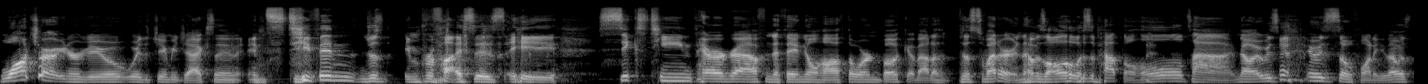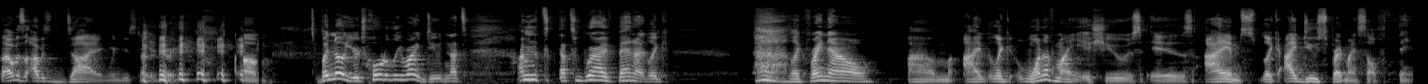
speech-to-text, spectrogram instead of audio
watch our interview with Jamie Jackson, and Stephen just improvises a 16 paragraph Nathaniel Hawthorne book about a, a, sweater, and that was all it was about the whole time. No, it was it was so funny. That was that was I was dying when you started drinking. um, but no, you're totally right, dude, and that's I mean that's that's where I've been. I like like right now um i like one of my issues is i am like i do spread myself thin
